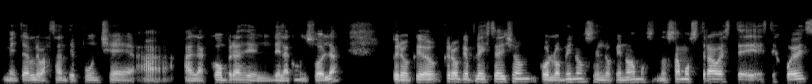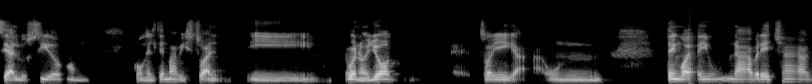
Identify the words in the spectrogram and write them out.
meterle bastante punche a, a las compras de, de, la consola, pero creo, creo, que PlayStation, por lo menos en lo que nos, nos ha mostrado este, este jueves, se ha lucido con, con el tema visual. Y bueno, yo eh, soy un... Tengo ahí una brecha,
